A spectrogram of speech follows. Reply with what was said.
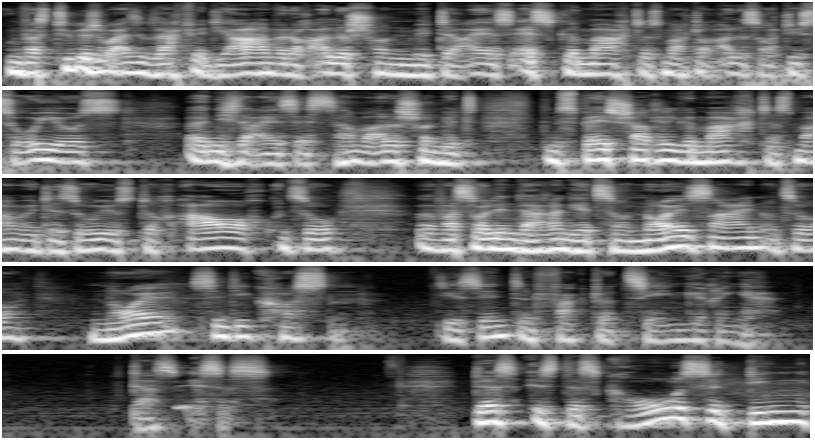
Und was typischerweise gesagt wird, ja, haben wir doch alles schon mit der ISS gemacht, das macht doch alles auch die Soyuz, äh, nicht der ISS, das haben wir alles schon mit dem Space Shuttle gemacht, das machen wir mit der Soyuz doch auch und so. Äh, was soll denn daran jetzt so neu sein und so? Neu sind die Kosten. Die sind in Faktor 10 geringer. Das ist es. Das ist das große Ding,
